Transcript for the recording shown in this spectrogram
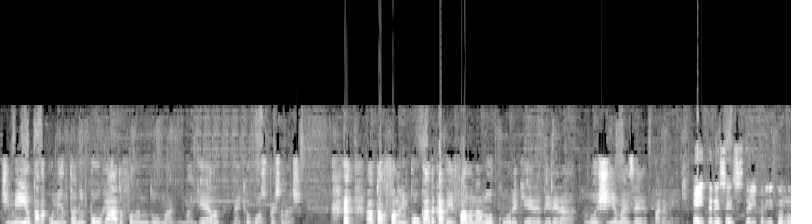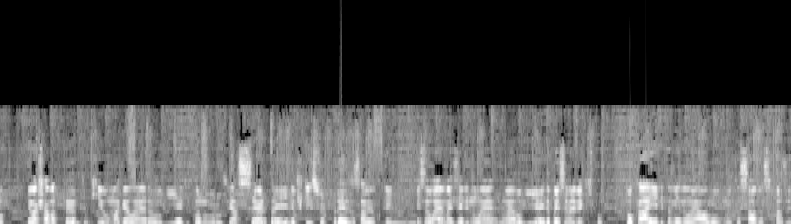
de e-mail. Eu tava comentando empolgado falando do Ma Magellan, né? Que eu gosto do personagem. Eu tava falando empolgado, acabei falando a loucura que era dele era logia, mas é Paramec. É interessante isso daí, porque quando eu achava tanto que o Magellan era logia que quando o Ruffy acerta ele, eu fiquei surpreso, sabe? Eu fiquei Uhum. pensando, ué, mas ele não é, não é logia, e depois você vai ver que, tipo, tocar ele também não é algo muito sábio a se fazer.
